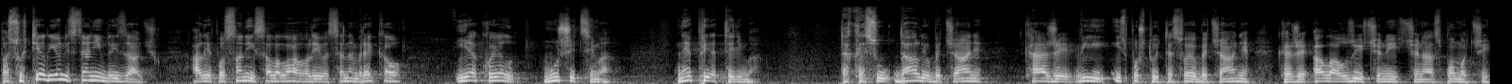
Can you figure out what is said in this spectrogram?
Pa su htjeli oni s njim da izađu. Ali je poslanik, salallahu alaihi ve sellem, rekao, iako je mušicima, neprijateljima, dakle su dali obećanje, kaže, vi ispoštujte svoje obećanje, kaže, Allah uzvićeni će nas pomoći.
